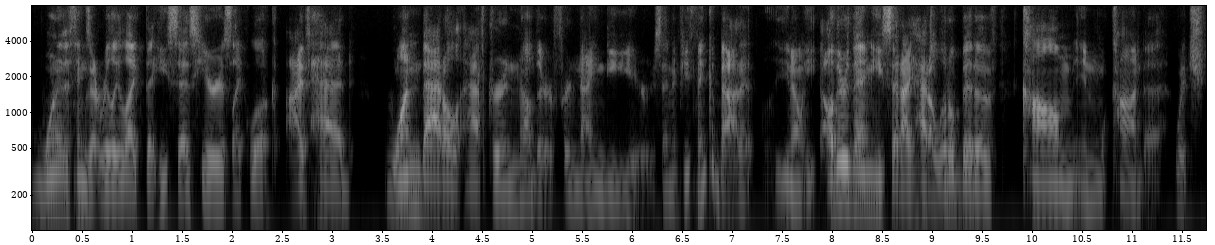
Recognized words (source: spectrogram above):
one of the things I really like that he says here is like, look, I've had one battle after another for 90 years. And if you think about it, you know, he, other than he said, I had a little bit of calm in Wakanda, which,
